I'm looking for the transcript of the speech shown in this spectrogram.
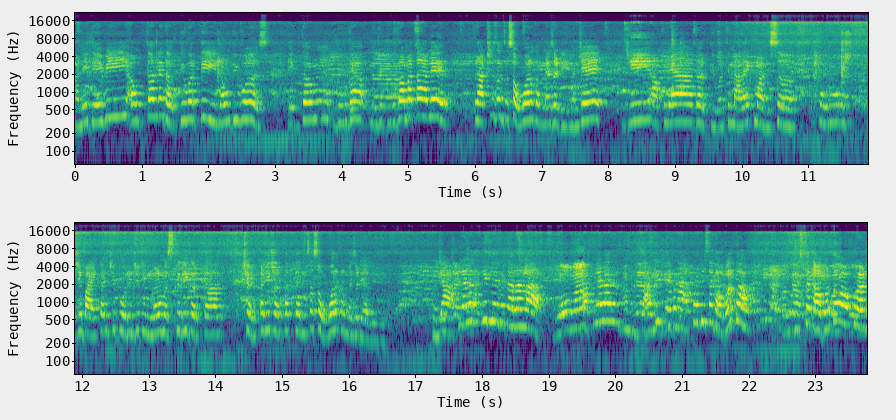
आणि देवी अवतारले धरतीवरती नऊ दिवस एकदम दुर्गा म्हणजे दुर्गा माता आले राक्षसांचा संवार करण्यासाठी म्हणजे जी आपल्या धर्तीवरती नालायक माणसं पुरुष जे बायकांची पोरींची टिंगळ मस्करी करतात छेडखानी करतात त्यांचा संवार करण्यासाठी आलेली. म्हणजे आपल्याला सांगितले ते करायला हो आपल्याला सांगितले पण आपण नुसतं घाबरतो. नुसतं घाबरतो आपण.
